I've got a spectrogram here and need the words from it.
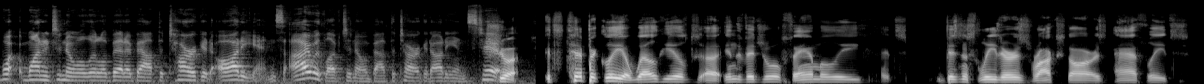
w- wanted to know a little bit about the target audience. I would love to know about the target audience too. Sure. It's typically a well heeled uh, individual, family. It's business leaders, rock stars, athletes,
